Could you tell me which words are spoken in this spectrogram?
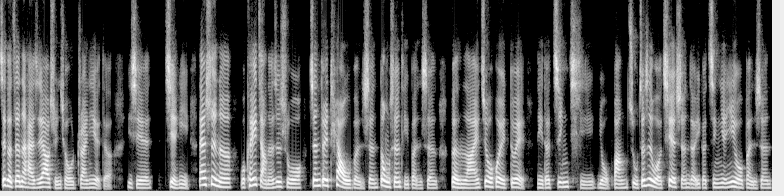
这个真的还是要寻求专业的一些建议。但是呢，我可以讲的是说，针对跳舞本身，动身体本身本来就会对你的经期有帮助，这是我切身的一个经验，因为我本身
